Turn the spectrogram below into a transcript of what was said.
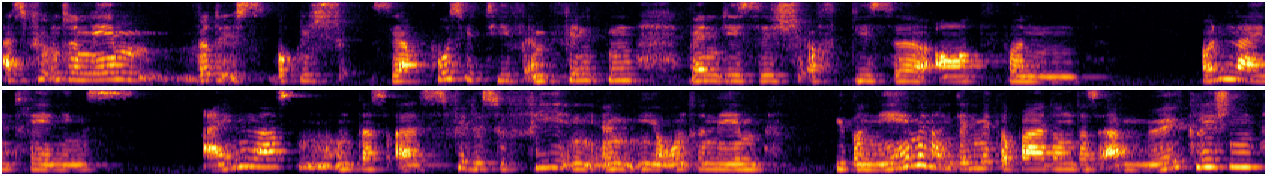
Also für Unternehmen würde ich es wirklich sehr positiv empfinden, wenn die sich auf diese Art von Online-Trainings einlassen und das als Philosophie in, in ihr Unternehmen übernehmen und den Mitarbeitern das ermöglichen,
